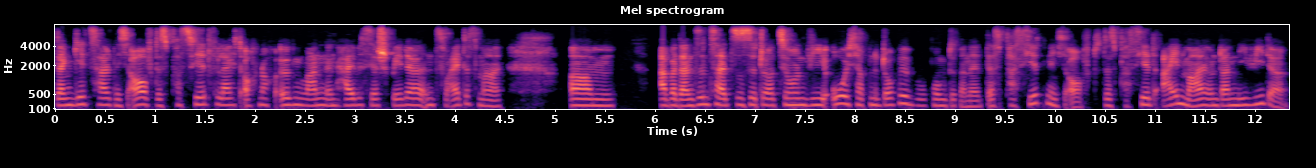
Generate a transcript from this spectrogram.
dann geht es halt nicht auf. Das passiert vielleicht auch noch irgendwann ein halbes Jahr später ein zweites Mal. Ähm, aber dann sind es halt so Situationen wie, oh, ich habe eine Doppelbuchung drin. Das passiert nicht oft. Das passiert einmal und dann nie wieder.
